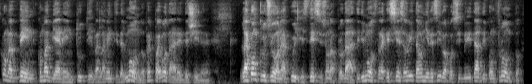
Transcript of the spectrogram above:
come, avven- come avviene in tutti i parlamenti del mondo, per poi votare e decidere. La conclusione a cui gli stessi sono approdati dimostra che si è esaurita ogni residua possibilità di confronto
